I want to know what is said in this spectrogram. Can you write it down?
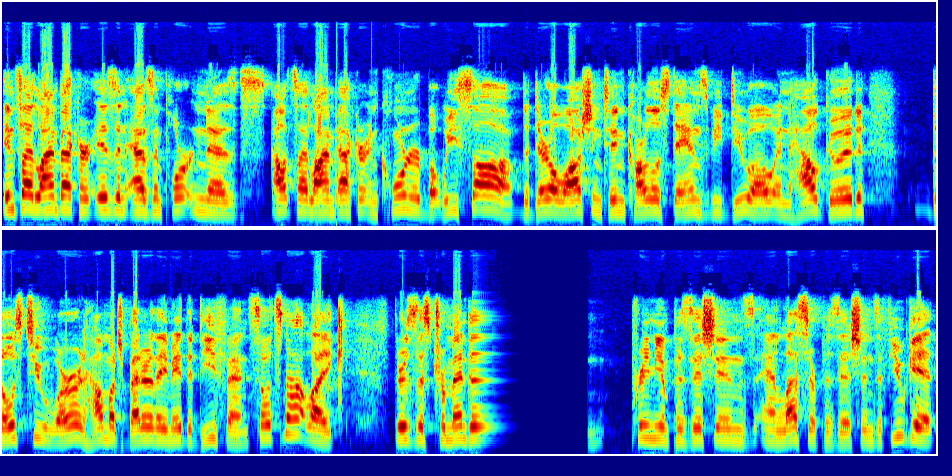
inside linebacker isn't as important as outside linebacker and corner, but we saw the Daryl Washington, Carlos Dansby duo and how good those two were and how much better they made the defense. So it's not like there's this tremendous premium positions and lesser positions. If you get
